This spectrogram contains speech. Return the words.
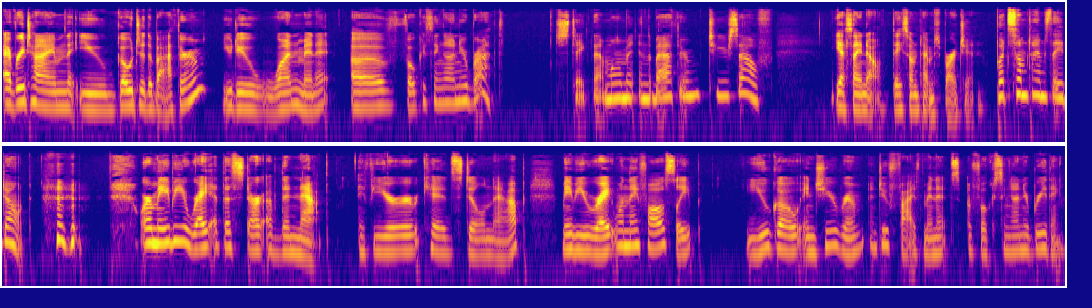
every time that you go to the bathroom, you do one minute of focusing on your breath. Just take that moment in the bathroom to yourself. Yes, I know, they sometimes barge in, but sometimes they don't. or maybe right at the start of the nap. If your kids still nap, maybe right when they fall asleep, you go into your room and do five minutes of focusing on your breathing.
